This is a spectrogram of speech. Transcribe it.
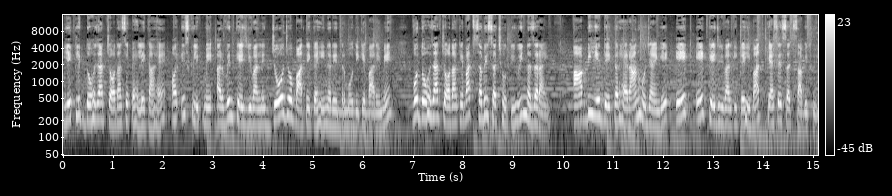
ये क्लिप 2014 से पहले का है और इस क्लिप में अरविंद केजरीवाल ने जो जो बातें कही नरेंद्र मोदी के बारे में, वो 2014 के बाद सभी सच होती हुई नज़र आई। आप भी ये देखकर हैरान हो जाएँगे, एक एक केजरीवाल की कही बात कैसे सच साबित हुई।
